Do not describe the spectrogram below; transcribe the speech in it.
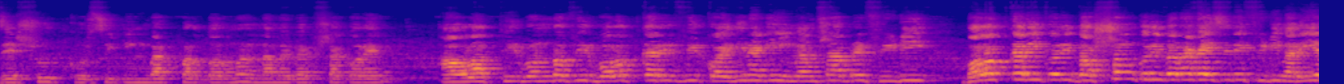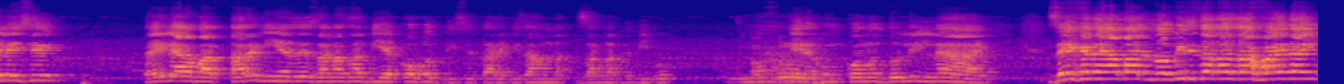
যে সুদখোর সিটিং বাট বাটপার ধর্মের নামে ব্যবসা করেন আওলাদ ফির বন্ড ফির বলৎকারীর ফির কয়দিন আগে ইমাম সাহেবরে ফিডি বলৎকারী করি দর্শন করি ধরা খাইছে রে ফিডি মারিয়ে লাইছে। তাইলে আবার তারে নিয়ে যে জানাজা দিয়ে কবর দিছে তারে কি জান্না- জান্নাতে দিব? এরকম কোন দলিল নাই। যেখানে আমার নবীর জানাজা হয় নাই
